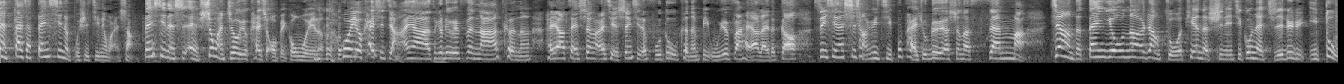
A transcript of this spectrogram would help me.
但大家担心的不是今天晚上，担心的是，哎，升完之后又开始欧北恭维了，会不会又开始讲，哎呀，这个六月份呐、啊，可能还要再升，而且升息的幅度可能比五月份还要来得高，所以现在市场预期不排除六月要升到三嘛，这样的担忧呢，让昨天的十年期公债值利率一度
